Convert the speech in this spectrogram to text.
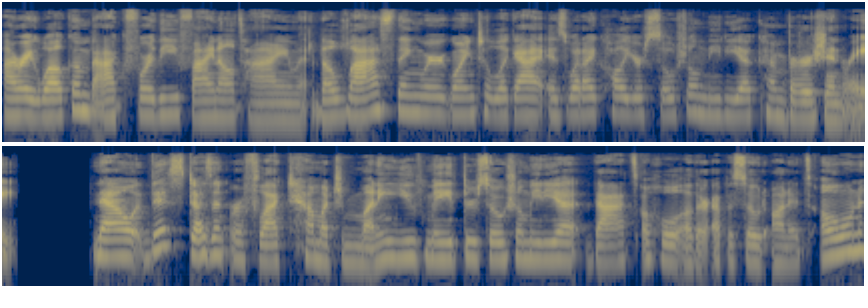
All right, welcome back for the final time. The last thing we're going to look at is what I call your social media conversion rate. Now, this doesn't reflect how much money you've made through social media. That's a whole other episode on its own,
